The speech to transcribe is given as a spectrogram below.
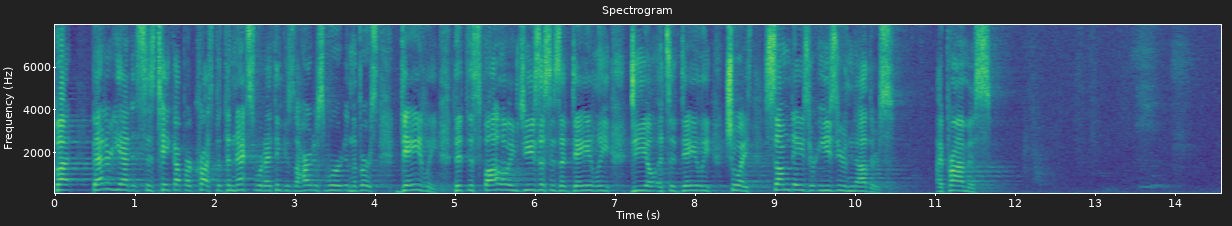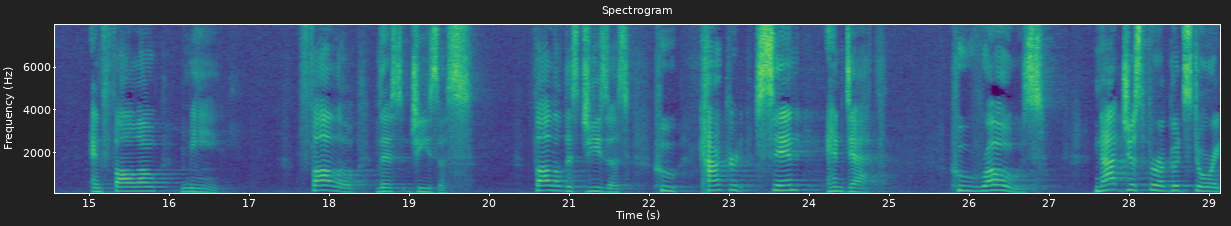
But better yet, it says, take up our cross. But the next word I think is the hardest word in the verse daily. That this following Jesus is a daily deal, it's a daily choice. Some days are easier than others. I promise. And follow me. Follow this Jesus. Follow this Jesus who conquered sin and death, who rose, not just for a good story,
